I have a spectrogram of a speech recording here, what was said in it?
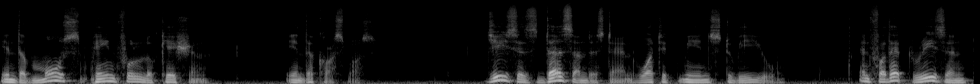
in the most painful location in the cosmos. Jesus does understand what it means to be you, and for that reason,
